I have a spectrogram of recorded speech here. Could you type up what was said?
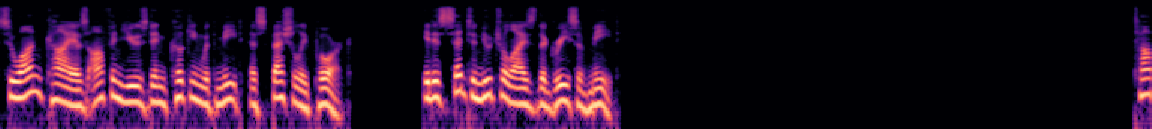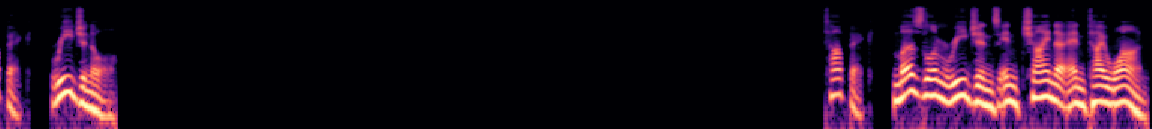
Suan kai is often used in cooking with meat, especially pork. It is said to neutralize the grease of meat. Regional Muslim regions in China and Taiwan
